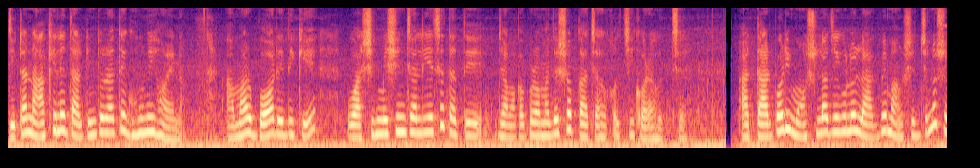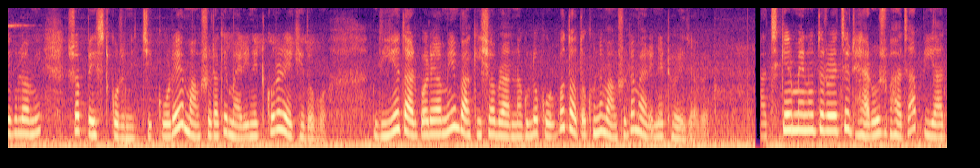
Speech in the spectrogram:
যেটা না খেলে তার কিন্তু রাতে ঘুমই হয় না। আমার বর এদিকে ওয়াশিং মেশিন চালিয়েছে, তাতে জামাকাপড় আমাদের সব কাচাকাচি করা হচ্ছে। আর তারপরই মশলা যেগুলো লাগবে মাংসের জন্য, সেগুলো আমি সব পেস্ট করে নিচ্ছি, করে মাংসটাকে ম্যারিনেট করে রেখে দেবো। দিয়ে তারপরে আমি বাকি সব রান্নাগুলো করব, ততক্ষণে মাংসটা ম্যারিনেট হয়ে যাবে। আজকের মেনুতে রয়েছে ঢ্যাঁড়স ভাজা, পেঁয়াজ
